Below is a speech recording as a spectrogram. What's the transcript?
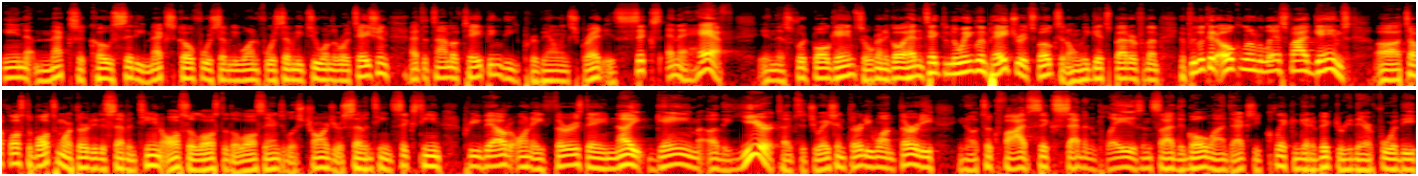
in Mexico City, Mexico. 471, 472 on the rotation. At the time of taping, the prevailing spread is six and a half in this football game. So we're going to go ahead and take the New England Patriots, folks. It only gets better for them. If we look at Oakland over the last five games, uh, tough loss to Baltimore 30 to 17. Also lost to the Los Angeles Chargers 17 16. Prevailed on a Thursday night game of the year type situation 31 30. You know, it took five, six, seven plays inside the goal line to actually click and get a victory there for the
